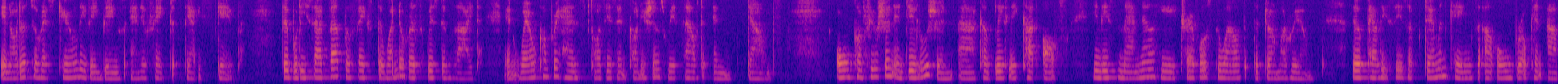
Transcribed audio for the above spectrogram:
in order to rescue living beings and effect their escape. The Bodhisattva perfects the wondrous wisdom light and well comprehends causes and conditions without any doubts. All confusion and delusion are completely cut off. In this manner, he travels throughout the Dharma realm. The palaces of demon kings are all broken up.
